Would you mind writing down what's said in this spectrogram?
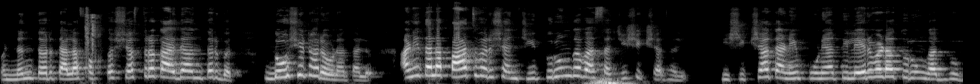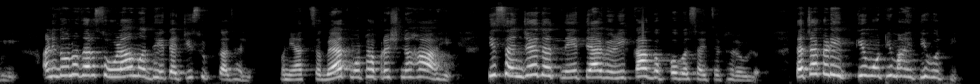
पण नंतर त्याला फक्त शस्त्र कायद्याअंतर्गत दोषी ठरवण्यात आलं आणि त्याला पाच वर्षांची तुरुंगवासाची शिक्षा झाली. ही शिक्षा त्याने पुण्यातील एरवडा तुरुंगात भोगली आणि दोन हजार सोळा मध्ये त्याची सुटका झाली. पण यात सगळ्यात मोठा प्रश्न हा आहे की संजय दत्तने त्यावेळी का गप्प बसायचं ठरवलं? त्याच्याकडे इतकी मोठी माहिती होती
